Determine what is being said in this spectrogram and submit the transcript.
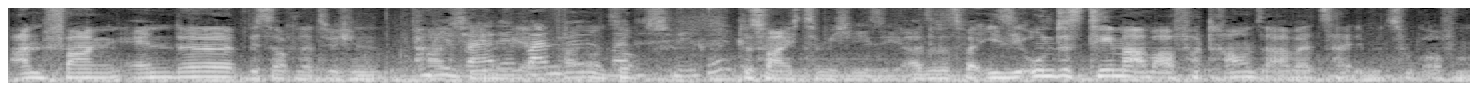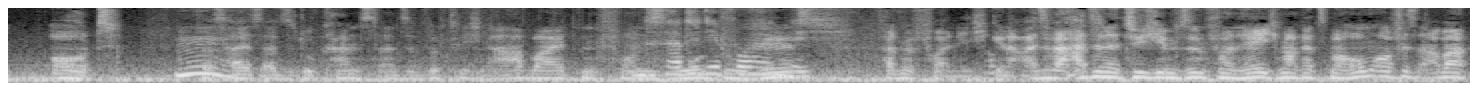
Anfang, Ende, bis auf natürlich ein paar Wie war der Wandel? Und so. War das schwierig? Das war eigentlich ziemlich easy. Also das war easy. Und das Thema aber auch Vertrauensarbeitszeit in Bezug auf den Ort. Hm. Das heißt also, du kannst also wirklich arbeiten von das wo du vorher willst. Nicht. Hatten wir vorher nicht, genau. Also wir hatten natürlich im Sinn von, hey, ich mache jetzt mal Homeoffice, aber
